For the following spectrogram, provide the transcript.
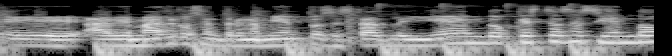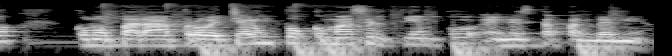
eh, además de los entrenamientos, estás leyendo, qué estás haciendo como para aprovechar un poco más el tiempo en esta pandemia.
